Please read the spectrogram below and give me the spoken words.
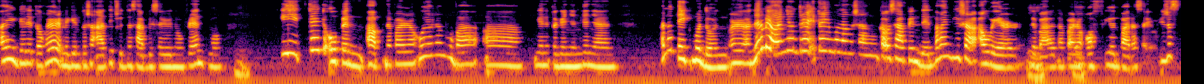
ay, ganito. Kaya may ganito siyang attitude na sabi sa'yo nung friend mo. Hmm. I-try to open up na parang, uy, alam mo ba, ah, ganito, ganyan, ganyan. Ano take mo doon? Or, ano mo yun, yung try, try mo lang siyang kausapin din. Baka hindi siya aware, Hmm. di ba? Na parang off yun para sa'yo. You just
